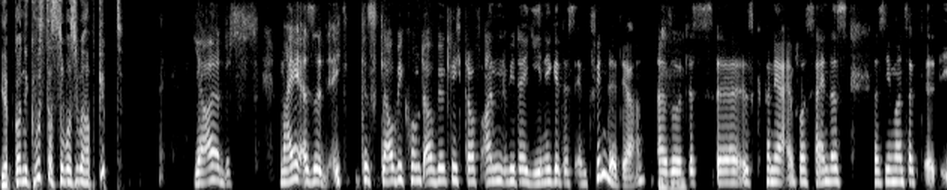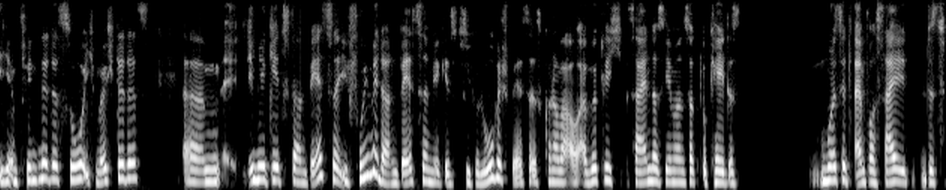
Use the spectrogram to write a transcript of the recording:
Ich habe gar nicht gewusst, dass es sowas überhaupt gibt. Ja, das, Mai, also ich, das glaube ich kommt auch wirklich darauf an, wie derjenige das empfindet, ja. Also mhm. das, äh, es kann ja einfach sein, dass, dass jemand sagt, äh, ich empfinde das so, ich möchte das. Ähm, mir geht's dann besser, ich fühle mich dann besser, mir geht's psychologisch besser. Es kann aber auch, auch wirklich sein, dass jemand sagt, okay, das muss jetzt einfach sein, dass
